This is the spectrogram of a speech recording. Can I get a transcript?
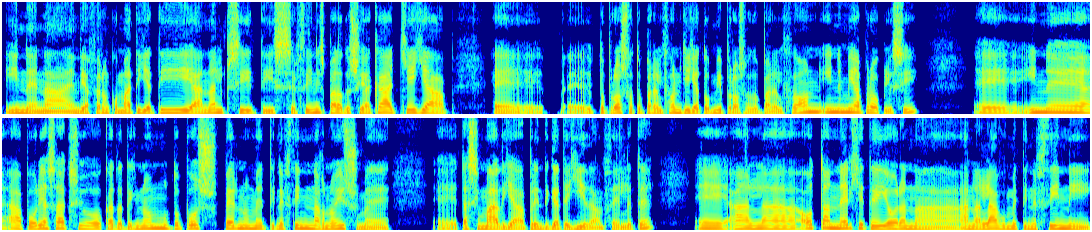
είναι ένα ενδιαφέρον κομμάτι γιατί η ανάληψη της ευθύνης παραδοσιακά και για ε, ε, το πρόσφατο παρελθόν και για το μη πρόσφατο παρελθόν είναι μία πρόκληση. Ε, είναι απορίας άξιο κατά τη γνώμη μου το πώς παίρνουμε την ευθύνη να γνωρίσουμε ε, τα σημάδια πριν την καταιγίδα αν θέλετε. αλλά όταν έρχεται η ώρα να αναλάβουμε την ευθύνη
